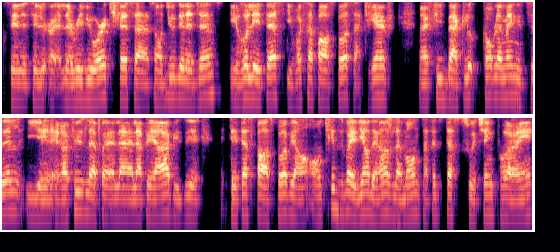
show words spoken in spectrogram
c'est le, reviewer qui fait son due diligence, il roule les tests, il voit que ça ne passe pas, ça crée un, feedback loop complètement inutile, il refuse la, PR, puis il dit tes tests ne passent pas, puis on, crée du va-et-vient, on dérange le monde, ça fait du test switching pour rien.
